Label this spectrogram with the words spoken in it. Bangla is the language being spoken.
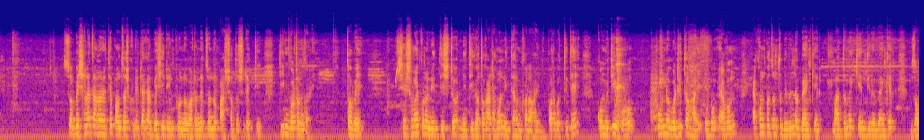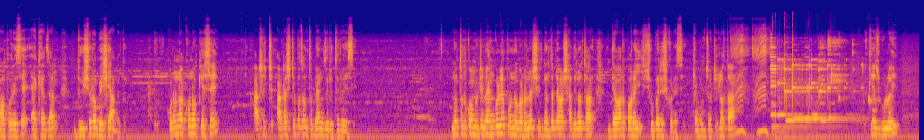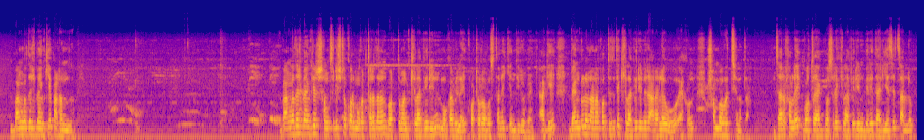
চব্বিশ সালে জানুয়ারিতে পঞ্চাশ কোটি টাকার বেশি ঋণ পুনর্গঠনের জন্য পাঁচ সদস্যের একটি টিম গঠন করে। তবে সে সময় কোনো নির্দিষ্ট নীতিগত কাঠামো নির্ধারণ করা হয়নি। পরবর্তীতে কমিটি ও পুনর্গঠিত হয় এবং এবং এখন পর্যন্ত বিভিন্ন ব্যাংকের মাধ্যমে কেন্দ্রীয় ব্যাংকের জমা পড়েছে এক হাজার দুইশোরও বেশি আবেদন। কোনো না কোনো কেসে আঠাশটি আঠাশটি পর্যন্ত ব্যাংক জড়িত রয়েছে। নতুন কমিটি ব্যাংকগুলো পুনর্গঠনের সিদ্ধান্ত নেওয়ার স্বাধীনতা দেওয়ার পরেই সুপারিশ করেছে। কেবল জটিলতা কেসগুলোই বাংলাদেশ ব্যাংকে পাঠানো যাবে। বাংলাদেশ ব্যাংকের সংশ্লিষ্ট কর্মকর্তারা জানান, বর্তমান খেলাপি ঋণ মোকাবিলায় কঠোর অবস্থানে কেন্দ্রীয় ব্যাংক। আগে ব্যাংকগুলো নানা পদ্ধতিতে খেলাপি ঋণের আড়ালেও এখন সম্ভব হচ্ছে না তা। যার ফলে গত এক বছরে খেলাপি ঋণ বেড়ে দাঁড়িয়েছে চার লক্ষ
